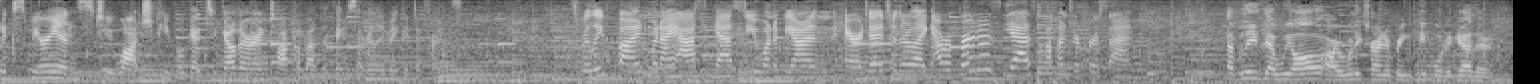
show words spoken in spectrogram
experience to watch people get together and talk about the things that really make a difference. It's really fun when I ask guests, Do you want to be on Heritage? And they're like, Our Roberta's? Yes, 100%. I believe that we all are really trying to bring people together all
